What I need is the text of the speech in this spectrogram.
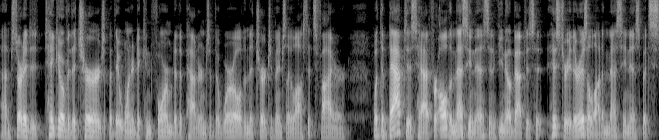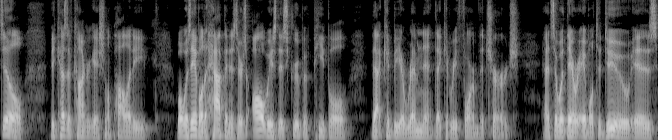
um, started to take over the church, but they wanted to conform to the patterns of the world, and the church eventually lost its fire. what the Baptists had for all the messiness, and if you know Baptist history, there is a lot of messiness, but still, because of congregational polity, what was able to happen is there's always this group of people that could be a remnant that could reform the church. And so what they were able to do is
